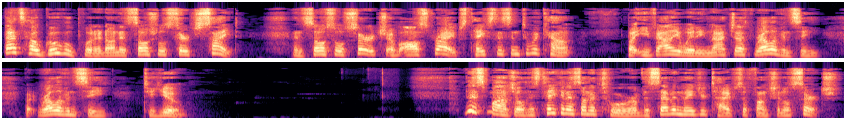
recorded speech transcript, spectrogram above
That's how Google put it on its social search site, and social search of all stripes takes this into account by evaluating not just relevancy, but relevancy to you. This module has taken us on a tour of the seven major types of functional search.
